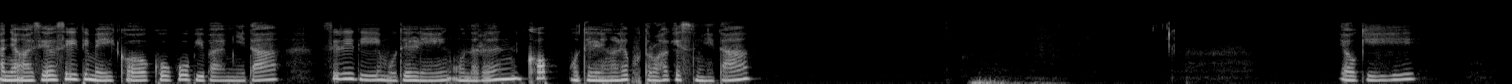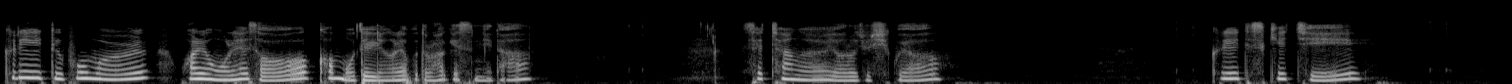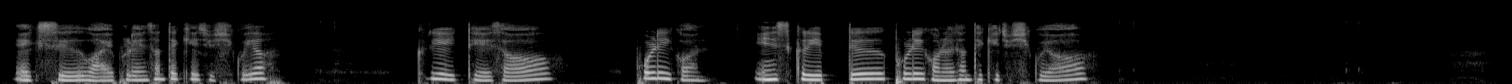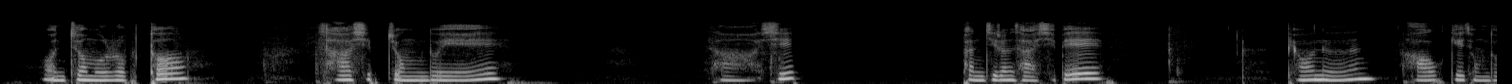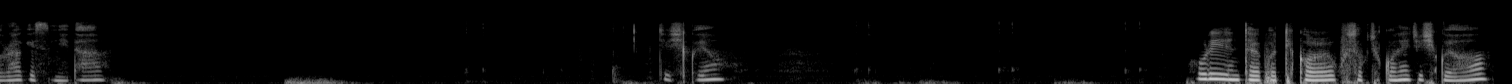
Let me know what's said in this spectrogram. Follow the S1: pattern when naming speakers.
S1: 안녕하세요. 3D 메이커 고고비바입니다. 3D 모델링 오늘은 컵 모델링을 해보도록 하겠습니다. 여기 크리에이트 폼을 활용을 해서 컵 모델링을 해보도록 하겠습니다. 새 창을 열어주시고요. 크리에이트 스케치 X, Y 플레인 선택해 주시고요. 크리에이트에서 폴리건, 인스크립트 폴리건을 선택해 주시고요. 원점으로부터 40 정도의 40 반지름 40에 변은 9개 정도를 하겠습니다. 주시고요. 호리젠탈 버티컬 구속 조건 해주시고요.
